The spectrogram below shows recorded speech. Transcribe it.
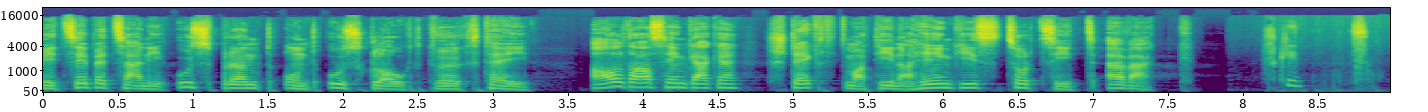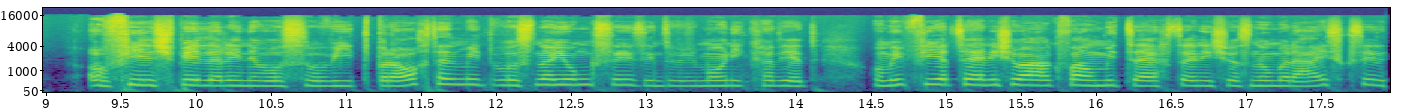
mit 17 ausbrennt und ausgelaugt gewirkt haben. All das hingegen steckt Martina Hingis zurzeit weg. Es gibt auch viele Spielerinnen, die es so weit gebracht haben, mit, die noch jung waren. Zum Beispiel Monika, die hat auch mit 14 schon angefangen und mit 16 war schon Nummer 1. Gewesen.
